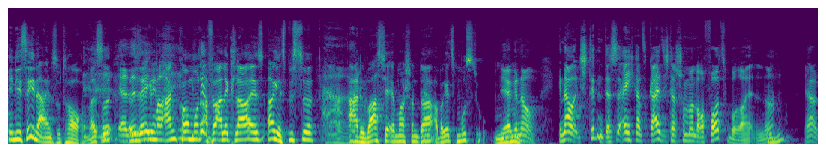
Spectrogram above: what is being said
in die Szene einzutauchen, weißt du? das dass ist- wir irgendwann ankommen und für alle klar ist, ah, jetzt bist du, ah, du warst ja immer schon da, aber jetzt musst du. Mhm. Ja, genau. Genau, stimmt. Das ist eigentlich ganz geil, sich da schon mal darauf vorzubereiten, ne? Ja,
